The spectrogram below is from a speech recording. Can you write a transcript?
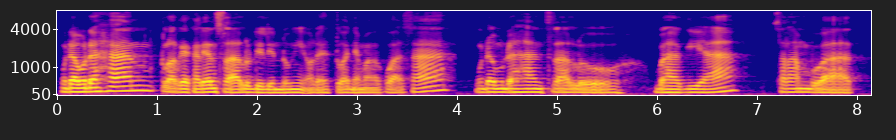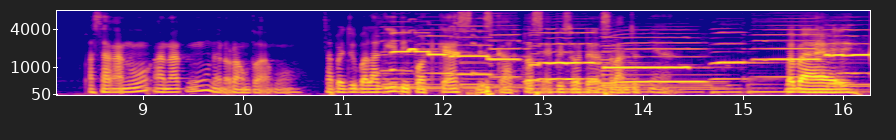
Mudah-mudahan keluarga kalian selalu dilindungi oleh Tuhan Yang Maha Kuasa. Mudah-mudahan selalu bahagia. Salam buat pasanganmu, anakmu, dan orang tuamu. Sampai jumpa lagi di podcast Discartes episode selanjutnya. Bye-bye.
